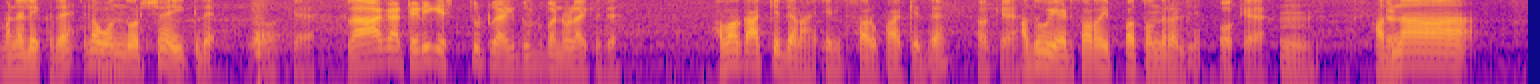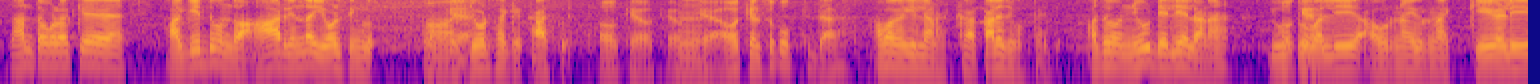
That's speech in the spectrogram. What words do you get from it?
ಮನೇಲಿ ಇಕ್ಕಿದೆ. ಇಲ್ಲ ಒಂದು ವರ್ಷ ಇಕ್ಕಿದೆ. ಓಕೆ. ಅಲ್ಲ ಆಗ ಟೆಡಿಗೆ ಎಷ್ಟು ದುಡ್ಡು ಹಾಕಿ ದುಡ್ಡು ಬಂಡವಾಳ ಹಾಕಿದ್ದೆ? ಅವಾಗ ಹಾಕಿದ್ದೆ ಅಣ್ಣ ಎಂಟು ಸಾವಿರ ರೂಪಾಯಿ ಹಾಕಿದ್ದೆ. ಓಕೆ. ಅದು ಎರಡು ಸಾವಿರದ ಇಪ್ಪತ್ತೊಂದರಲ್ಲಿ. ಓಕೆ. ಹ್ಞೂ ಅದನ್ನ ನಾನು ತೊಗೊಳಕ್ಕೆ ಆಗಿದ್ದು ಒಂದು ಆರರಿಂದ ಏಳು ತಿಂಗಳು ಜೋಡ್ಸೋಕ್ಕೆ ಕಾಸು. Okay okay okay. ಅವಾಗ ಕೆಲ್ಸಕ್ಕೆ ಹೋಗ್ತಿದ್ದ? ಅವಾಗ ಇಲ್ಲ ಅಣ್ಣ ಕಾಲೇಜಿಗೆ ಹೋಗ್ತಾ ಇದ್ದೆ. ಅದು ನ್ಯೂ ಡೆಲ್ಲಿ ಅಲ್ಲ ಅಣ್ಣ. ಯೂಟ್ಯೂಬಲ್ಲಿ ಅವ್ರನ್ನ ಇವ್ರನ್ನ ಕೇಳಿ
